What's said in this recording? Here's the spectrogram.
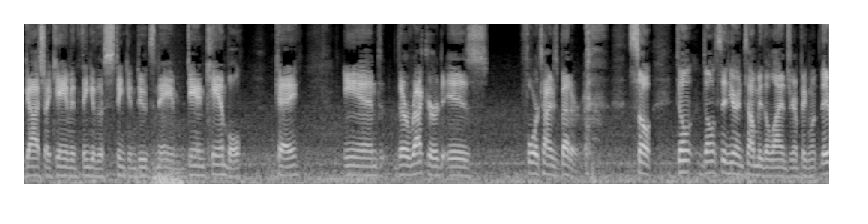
gosh, I can't even think of the stinking dude's name, Dan Campbell. Okay, and their record is four times better. so don't don't sit here and tell me the Lions are going to pick him up. They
